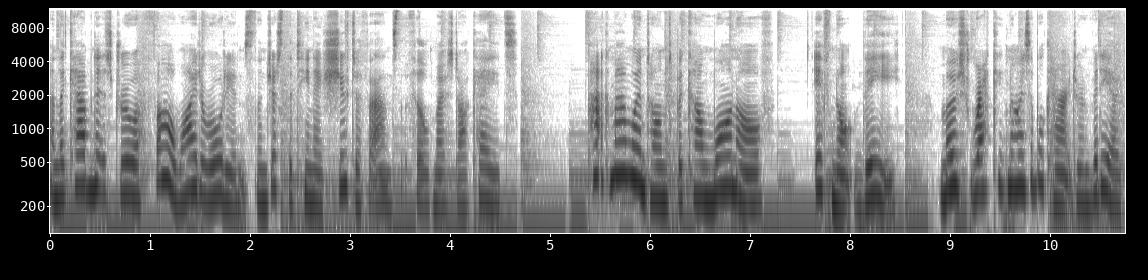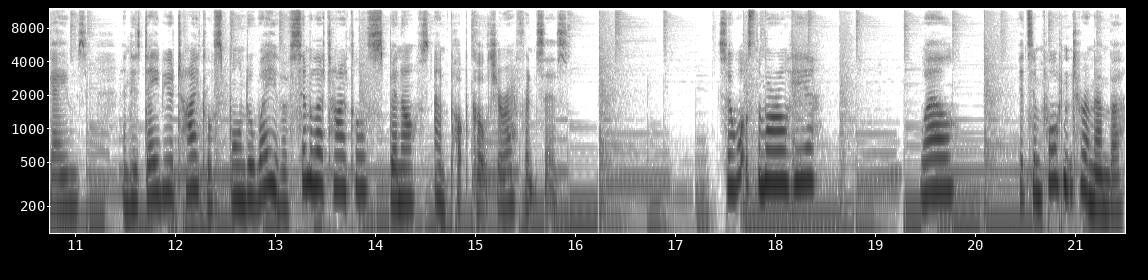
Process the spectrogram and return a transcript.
and the cabinets drew a far wider audience than just the teenage shooter fans that filled most arcades. Pac-Man went on to become one of, if not the, most recognisable character in video games, and his debut title spawned a wave of similar titles, spin offs, and pop culture references. So, what's the moral here? Well, it's important to remember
